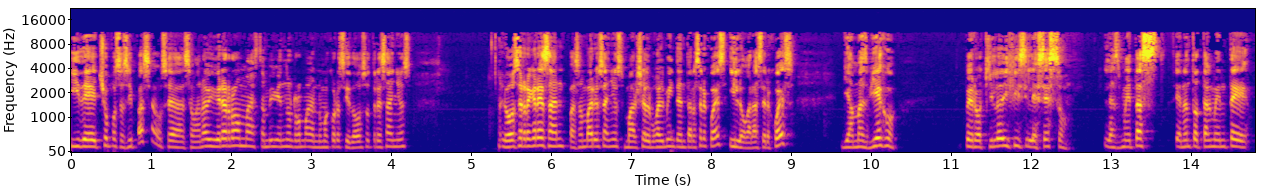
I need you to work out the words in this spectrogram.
Y de hecho, pues así pasa. O sea, se van a vivir a Roma, están viviendo en Roma, no me acuerdo si dos o tres años. Luego se regresan, pasan varios años, Marshall vuelve a intentar ser juez y logra ser juez, ya más viejo. Pero aquí lo difícil es eso. Las metas eran totalmente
